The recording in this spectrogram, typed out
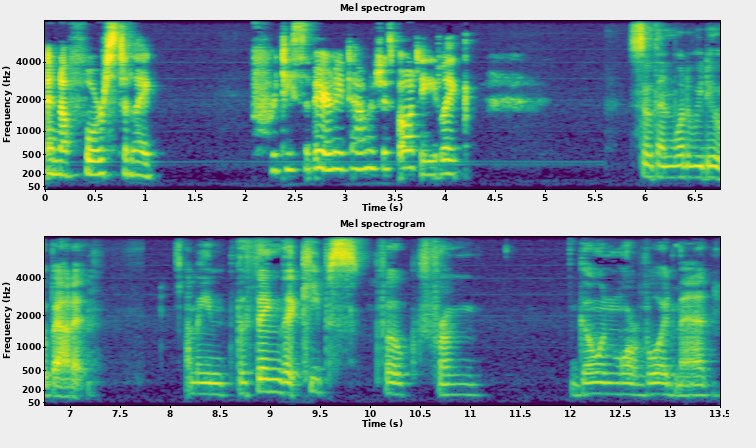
enough force to like pretty severely damage his body. Like So then what do we do about it? I mean, the thing that keeps folk from going more void mad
